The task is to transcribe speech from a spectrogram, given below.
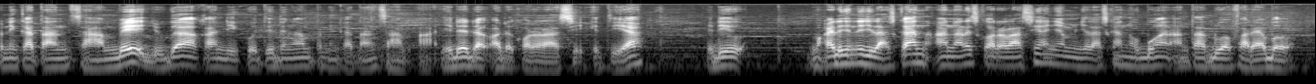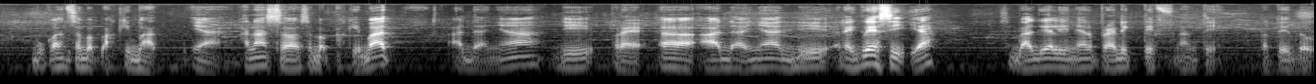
peningkatan saham B juga akan diikuti dengan peningkatan saham A. Jadi ada ada korelasi gitu ya. Jadi maka di sini dijelaskan analis korelasi hanya menjelaskan hubungan antara dua variabel, bukan sebab akibat ya. Karena sebab akibat adanya di pre, e, adanya di regresi ya sebagai linear prediktif nanti seperti itu.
